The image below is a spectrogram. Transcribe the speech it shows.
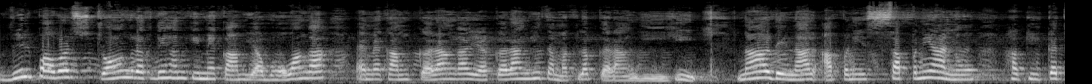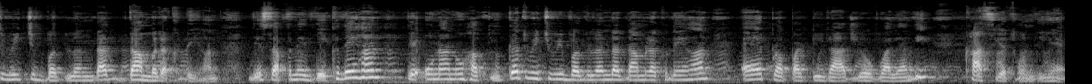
ਵਿਲ ਪਾਵਰ ਸਟਰੋਂਗ ਰੱਖਦੇ ਹਨ ਕਿ ਮੈਂ ਕਾਮਯਾਬ ਹੋਵਾਂਗਾ ਐ ਮੈਂ ਕੰਮ ਕਰਾਂਗਾ ਜਾਂ ਕਰਾਂਗੀ ਤਾਂ ਮਤਲਬ ਕਰਾਂਗੀ ਹੀ ਨਾਲ ਦੇ ਨਾਲ ਆਪਣੇ ਸੁਪਨਿਆਂ ਨੂੰ ਹਕੀਕਤ ਵਿੱਚ ਬਦਲਣ ਦਾ ਦਮ ਰੱਖਦੇ ਹਨ ਜੇ ਸੁਪਨੇ ਦੇਖਦੇ ਹਨ ਤੇ ਉਹਨਾਂ ਨੂੰ ਹਕੀਕਤ ਵਿੱਚ ਵੀ ਬਦਲਣ ਦਾ ਦਮ ਰੱਖਦੇ ਹਨ ਇਹ ਪ੍ਰਾਪਰਟੀ ਰਾਜਯੋਗ ਵਾਲਿਆਂ ਦੀ ਖਾਸੀਅਤ ਹੁੰਦੀ ਹੈ।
